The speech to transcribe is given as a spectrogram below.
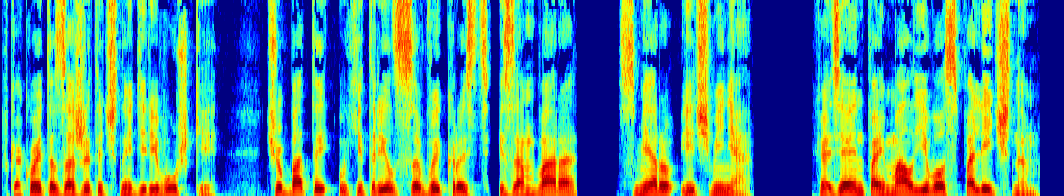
в какой-то зажиточной деревушке, Чубатый ухитрился выкрасть из амбара смеру ячменя. Хозяин поймал его с поличным,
